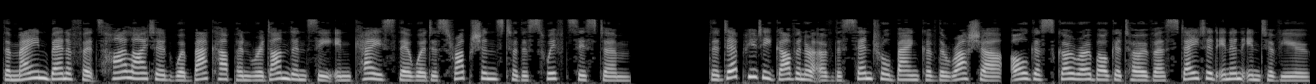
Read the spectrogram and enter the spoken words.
The main benefits highlighted were backup and redundancy in case there were disruptions to the SWIFT system. The deputy governor of the Central Bank of the Russia, Olga Skorobogatova stated in an interview,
